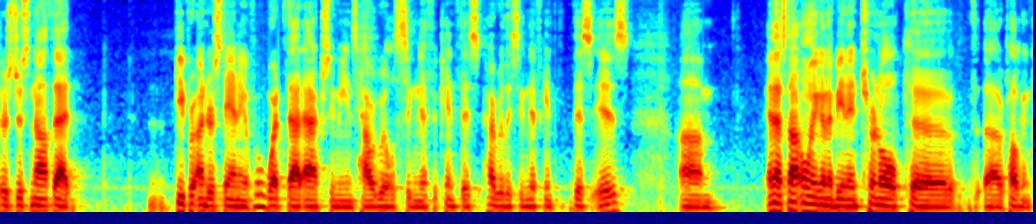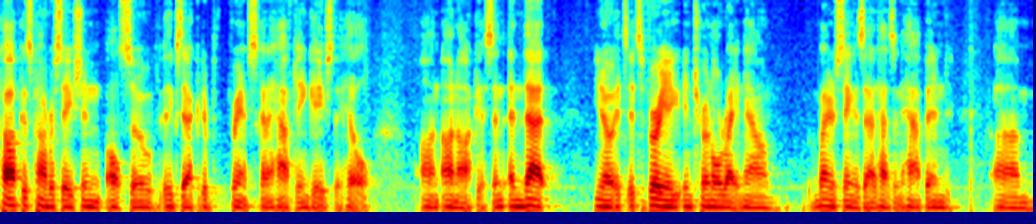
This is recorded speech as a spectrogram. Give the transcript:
There's just not that deeper understanding of what that actually means, how real significant this, how really significant this is. Um, and that's not only going to be an internal to uh, Republican caucus conversation, also the executive branch is going to have to engage the Hill on, on AUKUS. And, and that, you know, it's, it's very internal right now. My understanding is that hasn't happened um,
